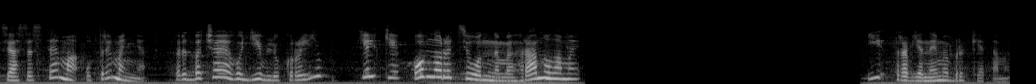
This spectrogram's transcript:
Ця система утримання передбачає годівлю кролів тільки повнораціонними гранулами і трав'яними брикетами.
